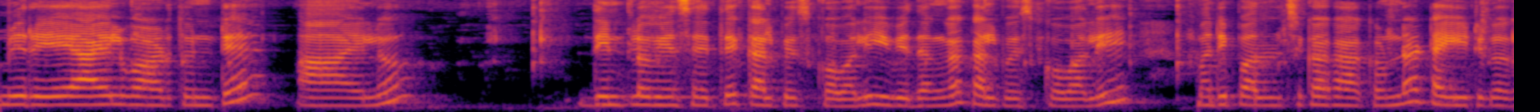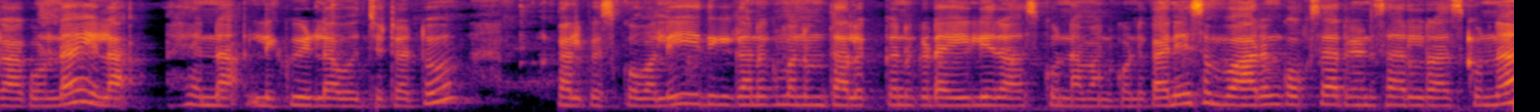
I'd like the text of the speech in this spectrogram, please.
మీరు ఏ ఆయిల్ వాడుతుంటే ఆ ఆయిల్ దీంట్లో వేసి అయితే కలిపేసుకోవాలి. ఈ విధంగా కలిపేసుకోవాలి. మరి పలుచగా కాకుండా టైట్గా కాకుండా ఇలా హెన్న లిక్విడ్లా వచ్చేటట్టు కలిపేసుకోవాలి. ఇది కనుక మనం తలకు కనుక డైలీ రాసుకున్నాం అనుకోండి కనీసం వారంకి ఒకసారి రెండు సార్లు రాసుకున్నా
